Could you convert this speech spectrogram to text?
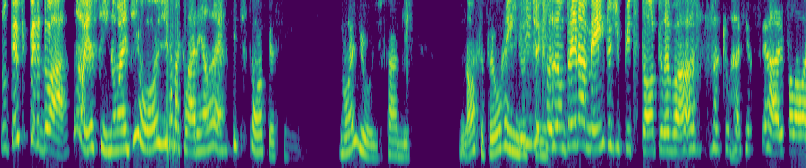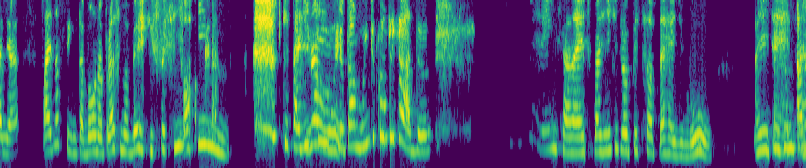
Não tenho o que perdoar. Não, e assim, não é de hoje a McLaren ela é pit stop, assim. Não é de hoje, sabe? Nossa, foi A horrendo, gente tinha que assim. fazer um treinamento de pit stop, levar a McLaren e a Ferrari e falar, olha, faz assim, tá bom? Na próxima vez, Sim. foca. Porque tá difícil, tá muito complicado. diferença, né? Tipo, a gente vê o pit stop da Red Bull, a gente um A do-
